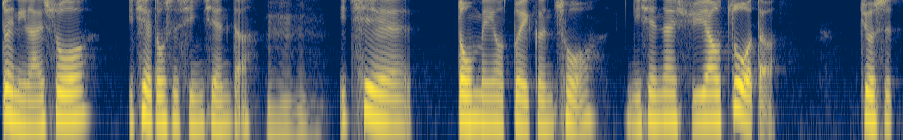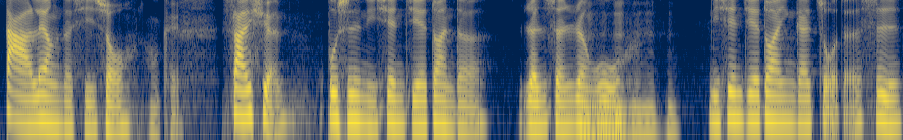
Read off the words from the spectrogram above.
对你来说，一切都是新鲜的，嗯哼哼，一切。都没有对跟错，你现在需要做的就是大量的吸收。OK，筛选不是你现阶段的人生任务，你现阶段应该做的是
